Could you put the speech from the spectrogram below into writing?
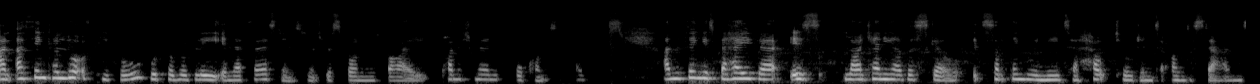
And I think a lot of people would probably, in their first instance, respond by punishment or consequence. And the thing is, behaviour is like any other skill, it's something we need to help children to understand.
